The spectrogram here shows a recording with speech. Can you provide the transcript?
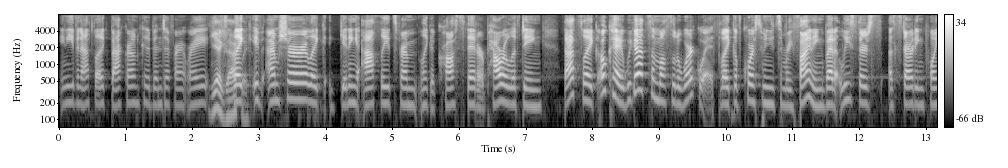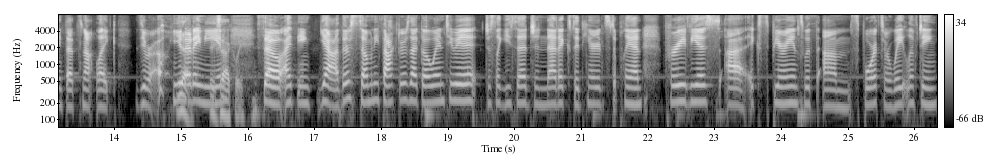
And even athletic background could have been different, right? yeah exactly. Like if I'm sure like getting athletes from like a CrossFit or powerlifting, that's like, okay, we got some muscle to work with. Like of course we need some refining, but at least there's a starting point that's not like zero. You Yeah, know what I mean? exactly. So I think, yeah, there's so many factors that go into it. Just like you said, genetics, adherence to plan, previous uh, experience with um, sports or weightlifting.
